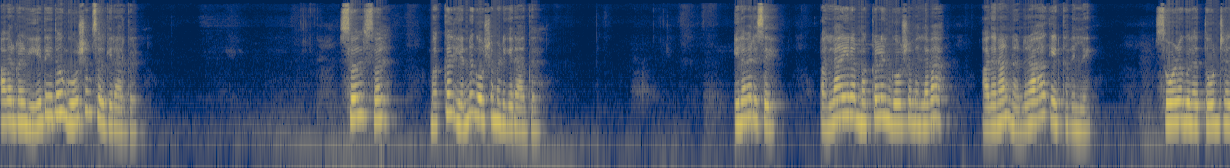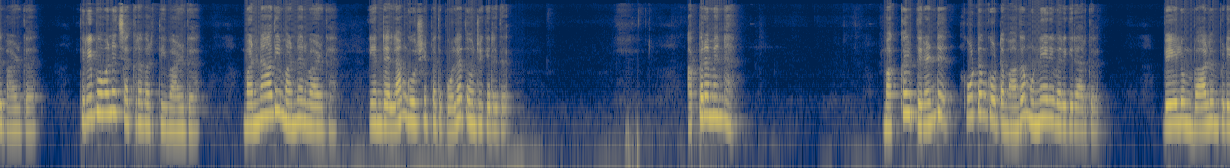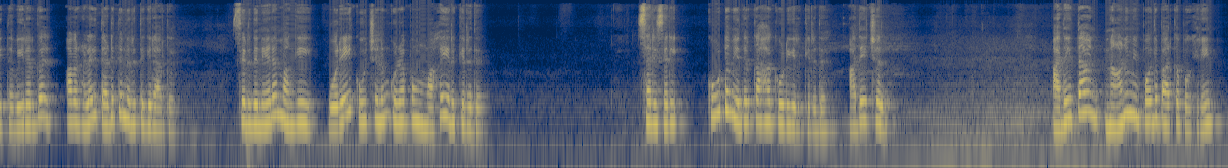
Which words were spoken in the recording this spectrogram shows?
அவர்கள் ஏதேதோ கோஷம் சொல்கிறார்கள். சொல் சொல். மக்கள் என்ன கோஷமிடுகிறார்கள்? இளவரசே பல்லாயிரம் மக்களின் கோஷம் அல்லவா? அதனால் நன்றாக கேட்கவில்லை. சோழகுல தோன்றல் வாழ்க. திரிபுவன சக்கரவர்த்தி வாழ்க. மன்னாதி மன்னர் வாழ்க என்றெல்லாம் கோஷிப்பது போல தோன்றுகிறது. அப்புறம் என்ன? மக்கள் திரண்டு கூட்டம் கூட்டமாக முன்னேறி வருகிறார்கள். வேலும் வாளும் பிடித்த வீரர்கள் அவர்களை தடுத்து நிறுத்துகிறார்கள். சிறிது நேரம் அங்கே ஒரே கூச்சலும் குழப்பமுமாக இருக்கிறது. சரி சரி கூட்டம் எதற்காக கூடியிருக்கிறது? அதை சொல். அதைத்தான் நானும் இப்போது பார்க்கப் போகிறேன்.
